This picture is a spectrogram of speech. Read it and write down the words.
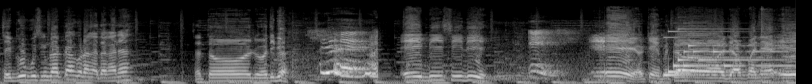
Cikgu pusing belakang korang angkat tangan ya. Satu, dua, tiga. A, B, C, D. Eh, A. Okey, betul. Jawapannya A.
